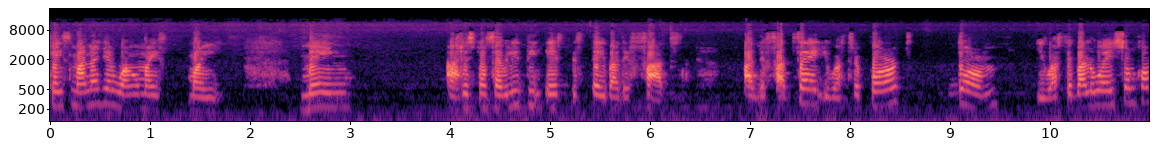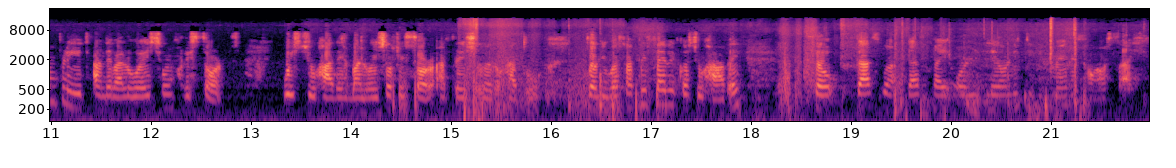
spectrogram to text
case manager, one of my my main uh, responsibility is to stay by the facts, and the facts say it was report done, it was the evaluation complete, and the evaluation results, which you had the evaluation result. I'm pretty sure I don't have to tell you I say because you have it. So that's what that's my only the only thing our side.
